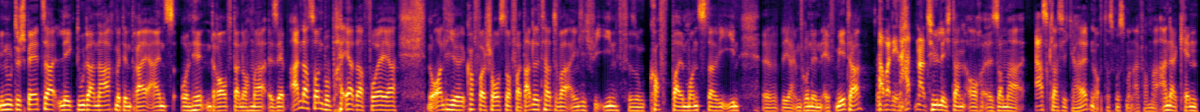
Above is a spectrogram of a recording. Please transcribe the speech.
Minute später legt Duda nach mit dem 3-1 und hinten drauf dann nochmal Sepp Andersson, wobei er da vorher ja eine ordentliche Kopfballchance noch verdaddelt hat, war eigentlich für ihn, für so ein Kopfballmonster wie ihn, äh, ja im Grunde ein Elfmeter. Aber den hat natürlich dann auch äh, Sommer erstklassig gehalten. Auch das muss man einfach mal anerkennen.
